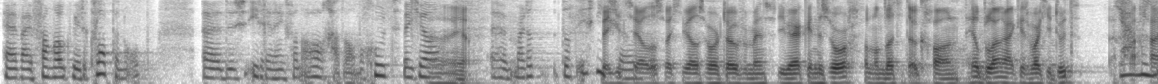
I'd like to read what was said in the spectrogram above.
hè, wij vangen ook weer de klappen op. Eh, dus iedereen denkt van, oh, gaat allemaal goed, weet je wel. Eh, ja. Eh, maar dat, dat is niet Beetje zo. hetzelfde als wat je wel eens hoort over mensen die werken in de zorg. Van omdat het ook gewoon heel belangrijk is wat je doet. Ja, ga, maar je, ga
